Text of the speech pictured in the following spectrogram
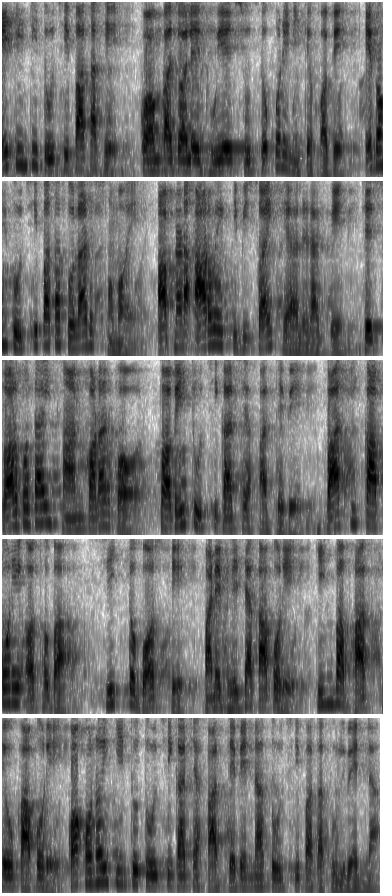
এই তিনটি তুলসী পাতাকে গঙ্গা জলে ধুয়ে শুদ্ধ করে নিতে হবে এবং তুলসী পাতা তোলার সময় আপনারা আরও একটি বিষয় খেয়াল রাখবেন যে সর্বদাই স্নান করার পর তবেই তুলসী গাছে হাত দেবেন। বাসি কাপড়ে অথবা সিক্ত বস্তে মানে ভেজা কাপড়ে, কিংবা ভাত খেয়েও কাপড়ে, কখনোই কিন্তু তুলসী গাছে হাত দেবেন না, তুলসী পাতা তুলবেন না।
